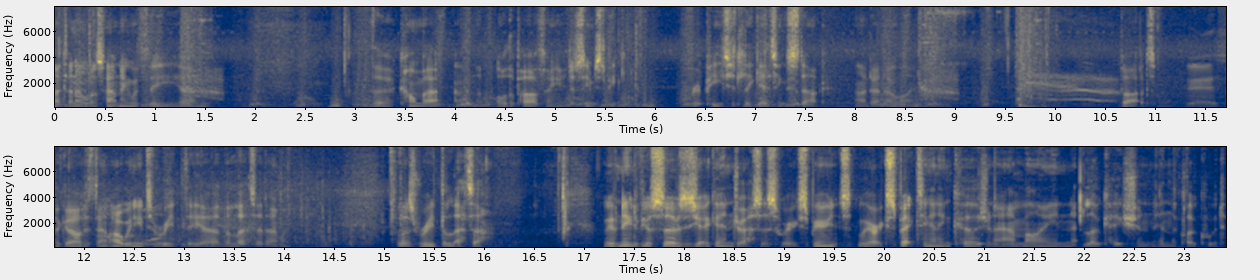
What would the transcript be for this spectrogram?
I don't know what's happening with the um, the combat the, or the pathing. It just seems to be repeatedly getting stuck. I don't know why. But the guard is down. Oh, we need to read the uh, the letter, don't we? So let's read the letter. We have need of your services yet again, Drasus. We're experience we are expecting an incursion at our mine location in the Cloakwood.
